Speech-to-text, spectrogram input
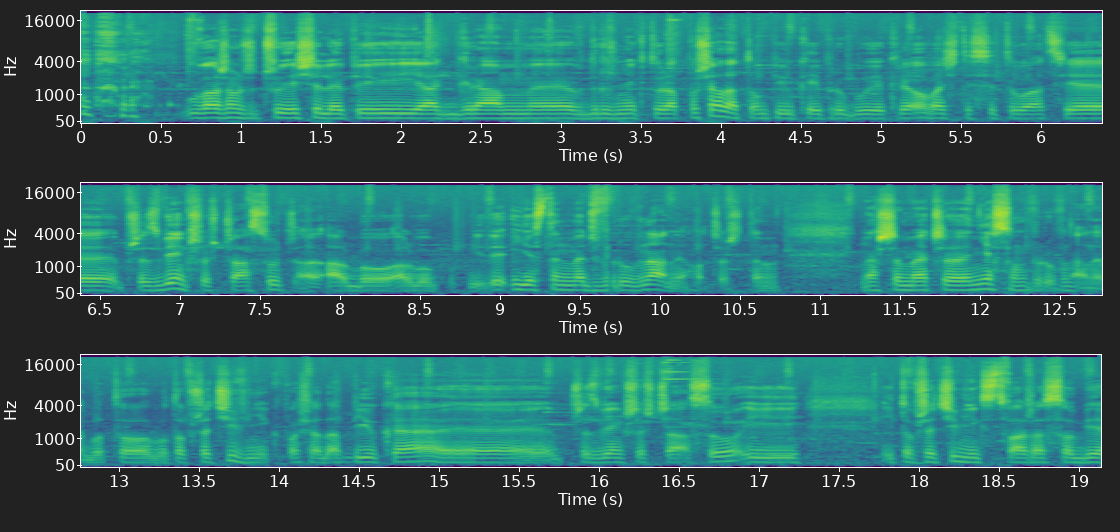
Uważam, że czuję się lepiej, jak gram e, w drużynie, która posiada tą piłkę i próbuje kreować te sytuacje przez większość czasu, albo, albo jest ten mecz wyrównany, chociaż ten, nasze mecze nie są wyrównane, bo to, bo to przeciwnik posiada piłkę e, przez większość czasu i, i to przeciwnik stwarza sobie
